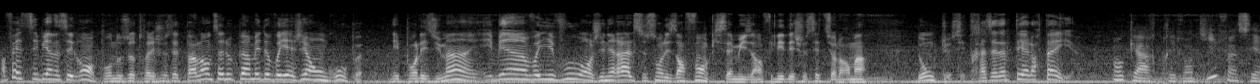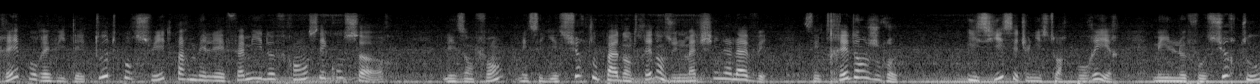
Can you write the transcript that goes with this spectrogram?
En fait, c'est bien assez grand. Pour nous autres, les chaussettes parlantes, ça nous permet de voyager en groupe. Et pour les humains, eh bien, voyez-vous, en général, ce sont les enfants qui s'amusent à enfiler des chaussettes sur leurs mains. Donc, c'est très adapté à leur taille. Encart préventif inséré pour éviter toute poursuite parmi les familles de France et consorts. Les enfants, n'essayez surtout pas d'entrer dans une machine à laver. C'est très dangereux. Ici, c'est une histoire pour rire, mais il ne faut surtout,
